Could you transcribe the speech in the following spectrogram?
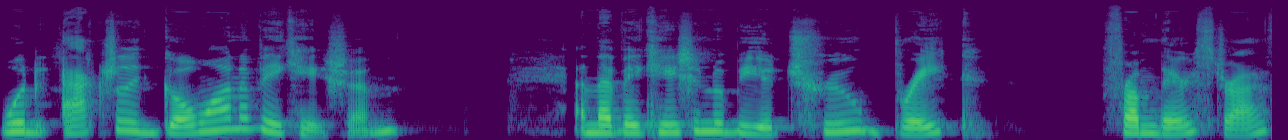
would actually go on a vacation and that vacation would be a true break from their stress.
